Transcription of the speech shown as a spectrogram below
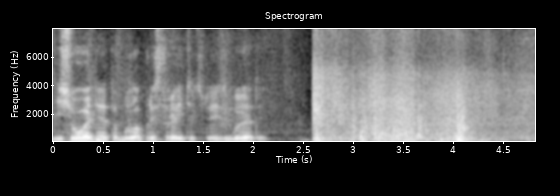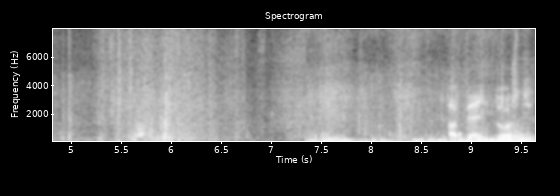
Не сегодня это было при строительстве избы этой. Опять дождь.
